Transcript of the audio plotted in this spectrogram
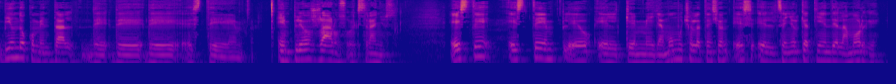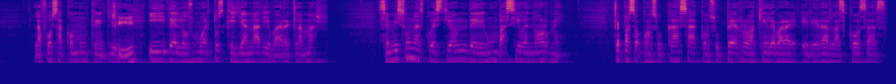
vi un documental de, de, este, empleos raros o extraños. Este, este empleo, el que me llamó mucho la atención, es el señor que atiende la morgue, la fosa común que, y de los muertos que ya nadie va a reclamar. Se me hizo una cuestión de un vacío enorme qué pasó con su casa, con su perro, a quién le va a heredar las cosas.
